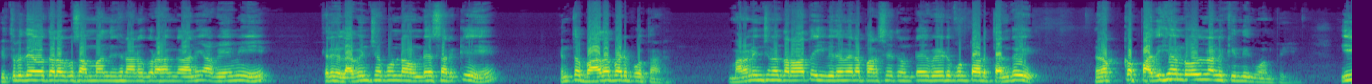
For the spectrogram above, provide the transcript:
పితృదేవతలకు సంబంధించిన అనుగ్రహం కానీ అవేమీ తిరిగి లభించకుండా ఉండేసరికి ఎంతో బాధపడిపోతాడు. మరణించిన తర్వాత ఈ విధమైన పరిస్థితి ఉంటే వేడుకుంటాడు తండ్రి నేను ఒక్క పదిహేను రోజులు నన్ను కిందికి పంపి. ఈ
